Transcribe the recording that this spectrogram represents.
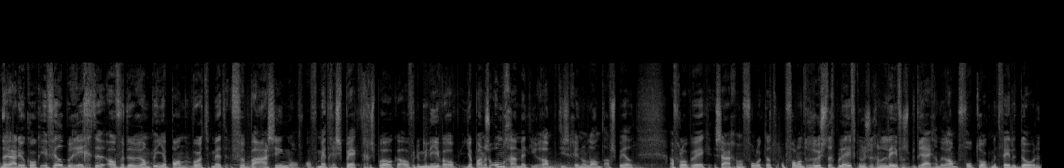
De radiokok. In veel berichten over de ramp in Japan wordt met verbazing of, of met respect gesproken over de manier waarop Japanners omgaan met die ramp die zich in hun land afspeelt. Afgelopen week zagen we een volk dat opvallend rustig bleef toen zich een levensbedreigende ramp voltrok met vele doden.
